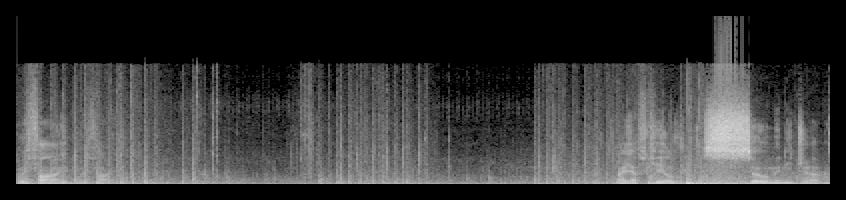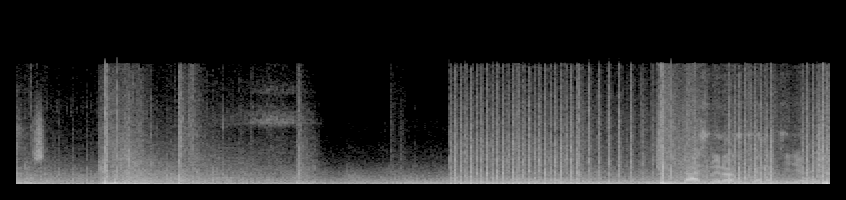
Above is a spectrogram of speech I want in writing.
We're fine, we're fine. I have killed so many Germans. Guys, we are defend artillery.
